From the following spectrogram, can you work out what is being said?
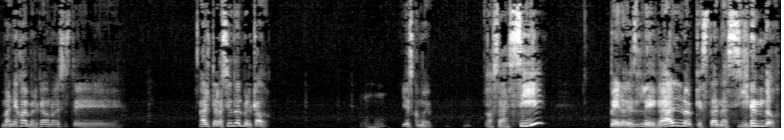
manejo de mercado, no es este alteración del mercado. Y es como, o sea, sí, pero es legal lo que están haciendo.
